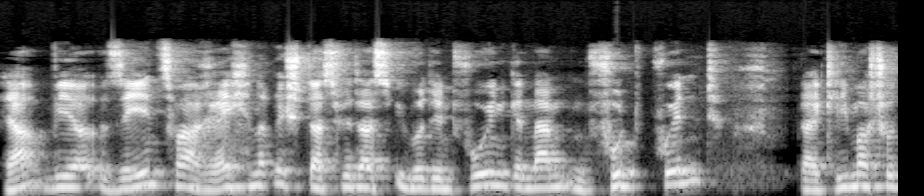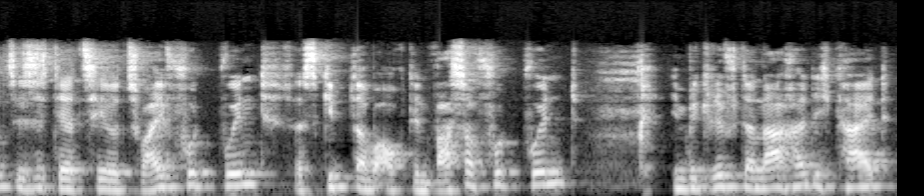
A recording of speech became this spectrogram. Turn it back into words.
Ja, wir sehen zwar rechnerisch, dass wir das über den vorhin genannten Footprint, bei Klimaschutz ist es der CO2-Footprint, es gibt aber auch den Wasser-Footprint im Begriff der Nachhaltigkeit.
